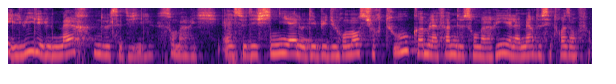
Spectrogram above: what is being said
Et lui, il est le maire de cette ville, son mari. Elle se définit, elle, au début du roman, surtout comme la femme de son mari et la mère de ses trois enfants.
